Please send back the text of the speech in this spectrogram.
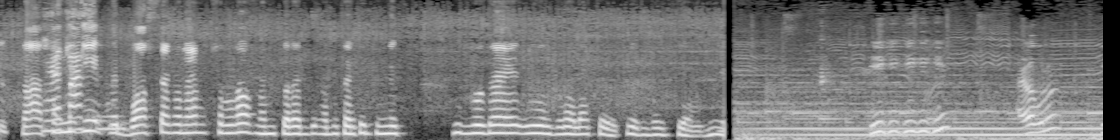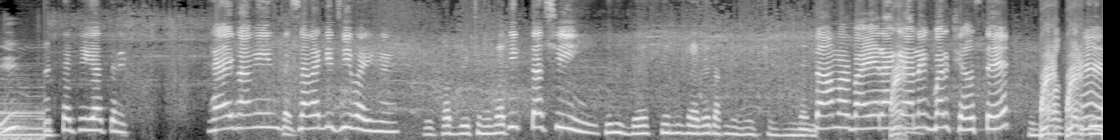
কি করার তুমি কি ইয়ে লাগছে কি বলছি আমি? কি কি কি কি কি? আরে বলুন কি? আচ্ছা ঠিক আছে। হ্যাঁ আমি সারা কিছুই পারি না। আমার ভাইয়ের আগে অনেকবার খেলতে হ্যাঁ।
